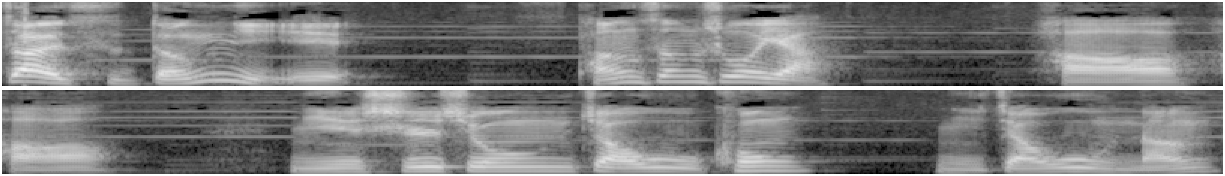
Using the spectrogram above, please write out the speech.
在此等你，唐僧说呀：“好好，你师兄叫悟空，你叫悟能，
